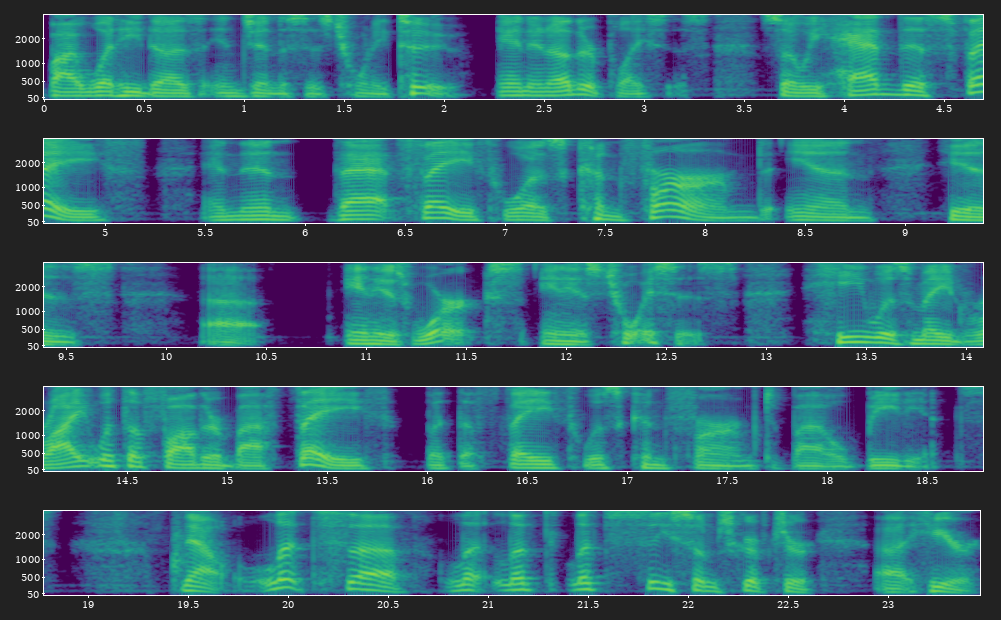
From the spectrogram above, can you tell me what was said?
by what he does in Genesis 22 and in other places. So he had this faith, and then that faith was confirmed in his uh, in his works, in his choices. He was made right with the Father by faith, but the faith was confirmed by obedience. Now let's uh, let let let's see some scripture uh, here.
